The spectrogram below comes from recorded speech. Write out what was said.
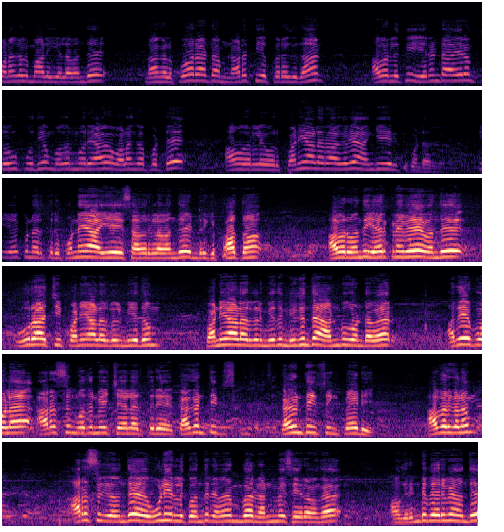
பனகல் மாளிகையில் வந்து நாங்கள் போராட்டம் நடத்திய பிறகுதான் அவர்களுக்கு இரண்டாயிரம் தொகுப்பூதியம் முதன்முறையாக வழங்கப்பட்டு அவர்களை ஒரு பணியாளராகவே அங்கீகரித்து கொண்டார்கள். இயக்குனர் திரு பொன்னையா ஐஏஎஸ் அவர்களை வந்து இன்றைக்கு பார்த்தோம். அவர் வந்து ஏற்கனவே வந்து ஊராட்சி பணியாளர்கள் மீதும் பணியாளர்கள் மீதும் மிகுந்த அன்பு கொண்டவர். அதே போல அரசு முதன்மை செயலர் திரு ககன்தீப் சிங்- ககன்தீப் சிங் பேடி அவர்களும் அரசுக்கு வந்து ஊழியர்களுக்கு வந்து ரொம்ப நன்மை செய்கிறவங்க அவங்க ரெண்டு பேருமே வந்து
